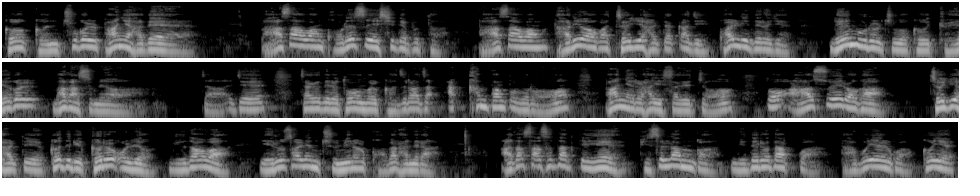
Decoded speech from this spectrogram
그 건축을 방해하되 바사왕 고레스의 시대부터 바사왕 다리오가 저지할 때까지 관리들에게 뇌물을 주어 그 계획을 막았으며 자 이제 자기들의 도움을 거절하자 악한 방법으로 방해를 하기 시작했죠 또 아수에로가 저기할 때에 그들이 글을 올려 유다와 예루살렘 주민을 고발하니라 아다사스닥 때에 비슬람과 미드르닥과 다브엘과 그의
